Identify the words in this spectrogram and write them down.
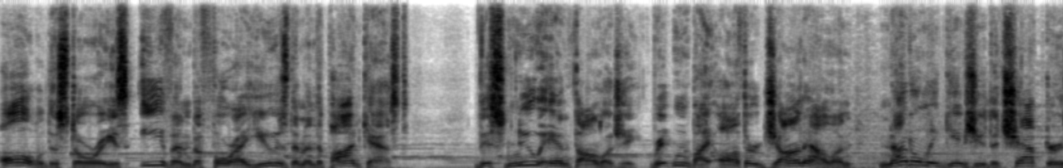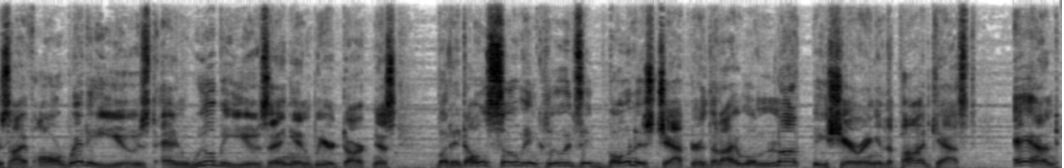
all of the stories even before I use them in the podcast. This new anthology, written by author John Allen, not only gives you the chapters I've already used and will be using in Weird Darkness, but it also includes a bonus chapter that I will not be sharing in the podcast, and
